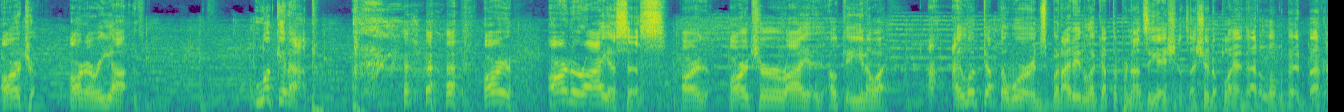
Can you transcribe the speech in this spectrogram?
art arteria. Look it up. Ar arteriasis. Ar arteri. Okay, you know what? I, I looked up the words, but I didn't look up the pronunciations. I should have planned that a little bit better.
